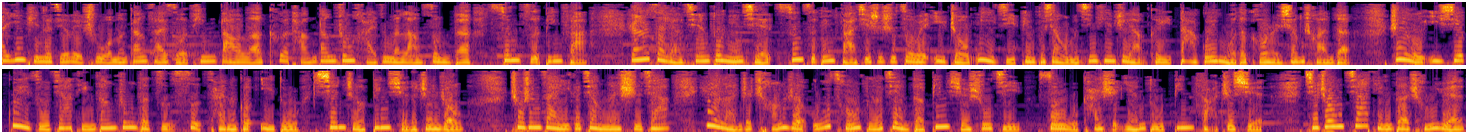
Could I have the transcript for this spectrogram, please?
在音频的结尾处，我们刚才所听到了课堂当中孩子们朗诵的《孙子兵法》。然而，在两千多年前，《孙子兵法》其实是作为一种秘籍，并不像我们今天这样可以大规模的口耳相传的。只有一些贵族家庭当中的子嗣才能够一睹先哲兵学的真容。出生在一个将门世家，阅览着常人无从得见的兵学书籍，孙武开始研读兵法之学。其中，家庭的成员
